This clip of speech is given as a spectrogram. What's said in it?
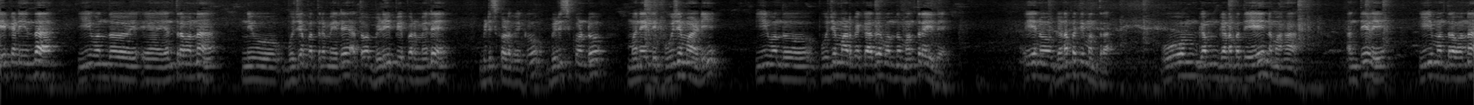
ಲೇಖಣಿಯಿಂದ ಈ ಒಂದು ಯಂತ್ರವನ್ನು ನೀವು ಭುಜಪತ್ರ ಮೇಲೆ ಅಥವಾ ಬಿಳಿ ಪೇಪರ್ ಮೇಲೆ ಬಿಡಿಸ್ಕೊಳ್ಬೇಕು. ಬಿಡಿಸಿಕೊಂಡು ಮನೆಯಲ್ಲಿ ಪೂಜೆ ಮಾಡಿ, ಈ ಒಂದು ಪೂಜೆ ಮಾಡಬೇಕಾದ್ರೆ ಒಂದು ಮಂತ್ರ ಇದೆ. ಏನು? ಗಣಪತಿ ಮಂತ್ರ. ಓಂ ಗಂ ಗಣಪತಿಯೇ ನಮಃ. ಅಂತೇಳಿ ಈ ಮಂತ್ರವನ್ನು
